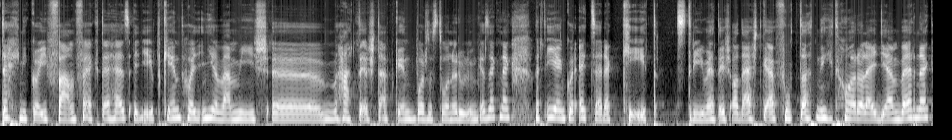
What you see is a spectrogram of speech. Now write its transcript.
technikai fun fact ehhez egyébként, hogy nyilván mi is uh, háttérstábként borzasztóan örülünk ezeknek, mert ilyenkor egyszerre két streamet és adást kell futtatni itthonról egy embernek,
